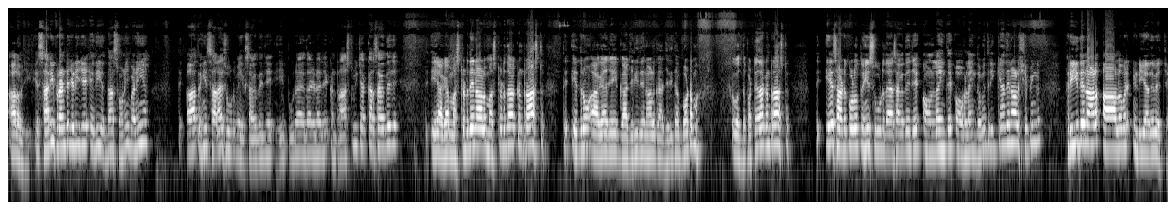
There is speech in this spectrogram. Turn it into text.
ਆ ਲਓ ਜੀ, ਇਹ ਸਾਰੀ ਫਰੰਟ ਜਿਹੜੀ ਜੇ ਇਹਦੀ ਇਦਾਂ ਸੋਹਣੀ ਬਣੀ ਆ, ਤੇ ਆ ਤੁਸੀਂ ਸਾਰਾ ਸੂਟ ਵੇਖ ਸਕਦੇ ਜੇ, ਇਹ ਪੂਰਾ ਇਹਦਾ ਜਿਹੜਾ ਜੇ ਕੰਟਰਾਸਟ ਵੀ ਚੈੱਕ ਕਰ ਸਕਦੇ ਜੇ, ਤੇ ਇਹ ਆ ਗਿਆ ਮਸਟਰਡ ਦੇ ਨਾਲ ਮਸਟਰਡ ਦਾ ਕੰਟਰਾਸਟ ਤੇ ਇਧਰੋਂ ਆ ਗਿਆ ਜੇ ਗਾਜਰੀ ਦੇ ਨਾਲ ਗਾਜਰੀ ਦਾ ਬਾਟਮ ਉਹ ਦੁਪੱਟੇ ਦਾ ਕੰਟਰਾਸਟ ਤੇ ਇਹ ਸਾਡੇ ਕੋਲੋਂ ਤੁਸੀਂ ਸੂਟ ਲੈ ਸਕਦੇ ਜੇ ਆਨਲਾਈਨ ਤੇ ਆਫਲਾਈਨ ਦੋਵੇਂ ਤਰੀਕਿਆਂ ਦੇ ਨਾਲ ਸ਼ਿਪਿੰਗ ਫ੍ਰੀ ਦੇ ਨਾਲ ਆਲ ਓਵਰ ਇੰਡੀਆ ਦੇ ਵਿੱਚ।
